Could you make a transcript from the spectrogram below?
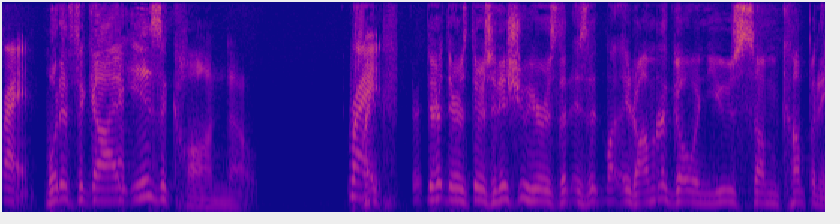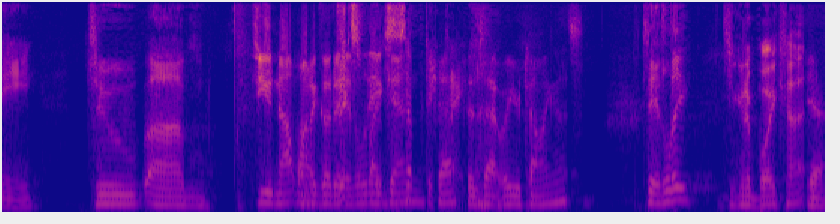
right, What if the guy is a con, though? right. There, there's there's an issue here. Is that is that you know I'm going to go and use some company to um, Do you not want to go to Italy again, Jeff? tank. Is that what you're telling us? to Italy. You're going to boycott? Yeah.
